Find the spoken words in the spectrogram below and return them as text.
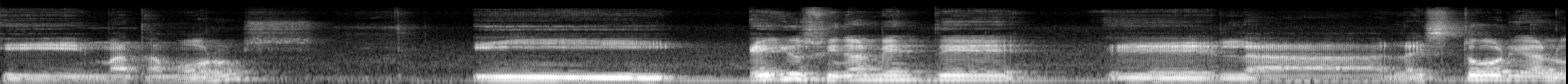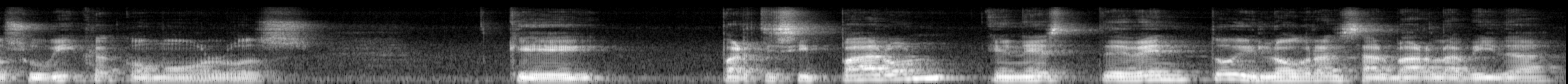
y Matamoros. Y ellos finalmente la, historia los ubica como los que participaron en este evento y logran salvar la vida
